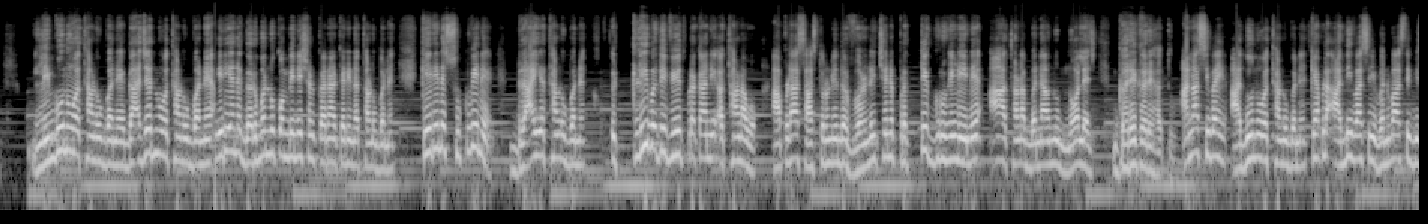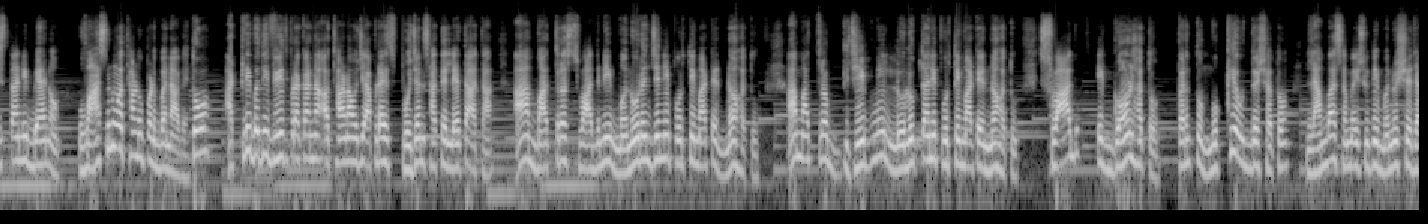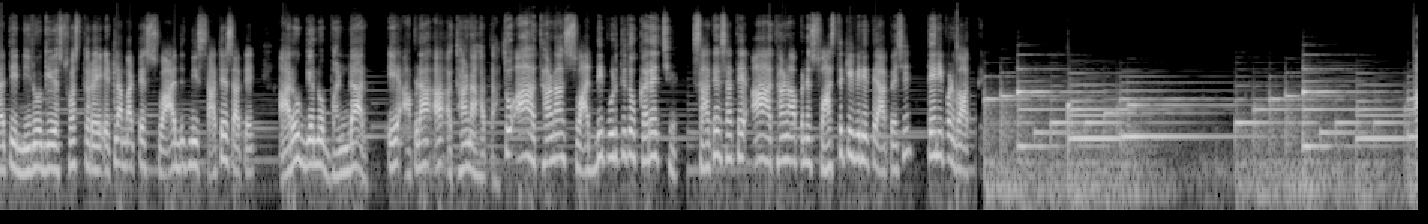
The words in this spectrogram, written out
લીંબુનું અથાણું બને, ગાજરનું અથાણું બને, કેરી અને ગરબરનું કોમ્બિનેશન કરીને અથાણું બને. કેરીને સૂકવીને ડ્રાય અથાણું બને. એટલી બધી વિવિધ પ્રકારની અથાણાઓ આપણા શાસ્ત્રોની અંદર વર્ણિત છે અને પ્રત્યેક ગૃહિણીને આ અથાણા બનાવવાનું નોલેજ ઘરે ઘરે હતું. આના સિવાય આદુનું અથાણું બને. કે આપણા આદિવાસી વનવાસી વિસ્તારની બહેનો વાંસનું અથાણું પણ બનાવે. તો આટલી બધી વિવિધ પ્રકારના અથાણાઓ જે આપણે ભોજન સાથે લેતા હતા, આ માત્ર સ્વાદની મનોરંજનની પૂર્તિ માટે ન હતું. આ માત્ર જીભની લોલુપતાની પૂર્તિ માટે ન હતું. સ્વાદ એ ગૌણ હતો, પરંતુ મુખ્ય ઉદ્દેશ હતો લાંબા સમય સુધી મનુષ્ય જાતિ નિરોગી સ્વસ્થ રહે એટલા માટે સ્વાદની સાથે સાથે આરોગ્યનો ભંડાર એ આપણા આ અથાણા હતા. તો આ અથાણા સ્વાદની પૂર્તિ તો કરે જ છે. સાથે સાથે આ અથાણા આપણને સ્વાસ્થ્ય કેવી રીતે આપે છે તેની પણ વાત કરી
